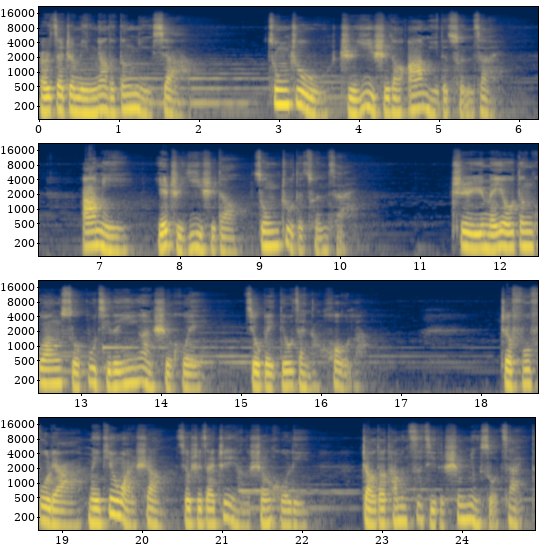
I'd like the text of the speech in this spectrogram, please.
而在这明亮的灯影下，宗助只意识到阿米的存在，阿米也只意识到宗助的存在。至于煤油灯光所不及的阴暗社会，就被丢在脑后了。这夫妇俩每天晚上就是在这样的生活里，找到他们自己的生命所在的。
